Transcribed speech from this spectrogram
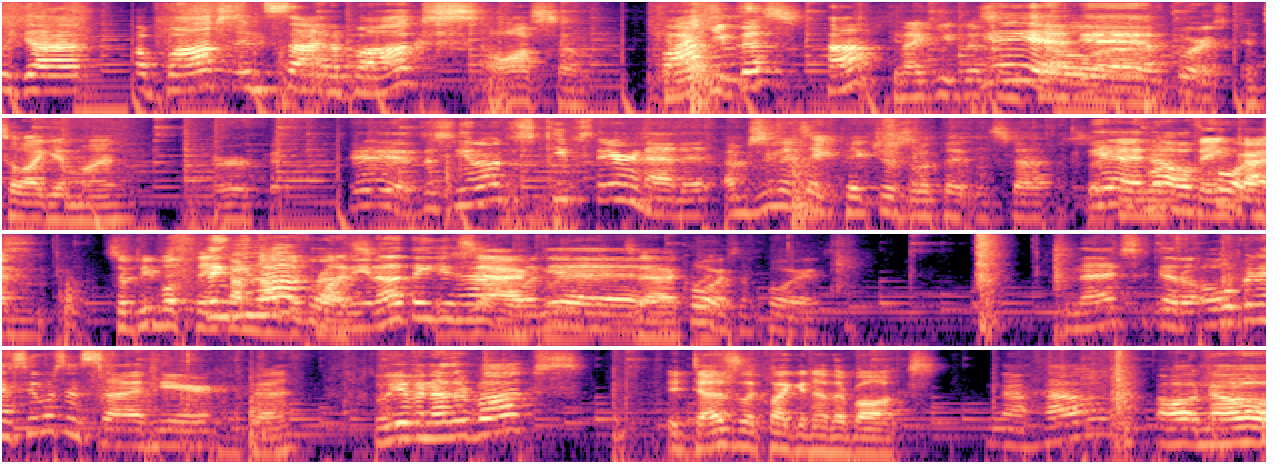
we got a box inside a box. Awesome. Can I keep this? Huh? Can I keep this Yeah, yeah, until yeah, yeah, uh, of course. until I get mine? Perfect. Yeah, yeah. Just you know, just keep staring at it. I'm just gonna take pictures with it and stuff. So Yeah, no, of think course. I'm. So people think, Think I'm you not have depressed. one, you know? I think you exactly, have one. Yeah, yeah, yeah, exactly. of course, of course. Next, we gotta open and see what's inside here. Okay. Do we have another box? It does look like another box. No, how? Oh no.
